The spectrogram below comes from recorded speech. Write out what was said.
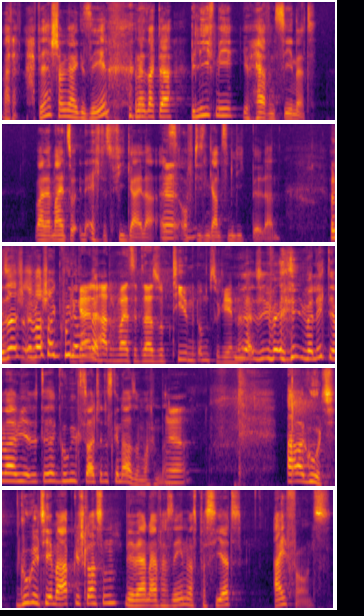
warte, habt ihr das schon mal gesehen? Und dann sagt er, Believe me, you haven't seen it. Weil er meint, so in echt ist viel geiler als Ja. auf diesen ganzen Leak-Bildern. Und das war, schon- war schon ein cooler Geile Moment. Art und Weise, da subtil mit umzugehen. Ja, Ne? also über, überleg dir mal, wie, Google sollte das genauso machen. Dann. Ja. Aber gut, Google-Thema abgeschlossen. Wir werden einfach sehen, was passiert. iPhones.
